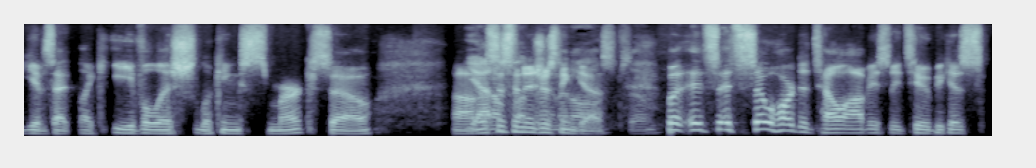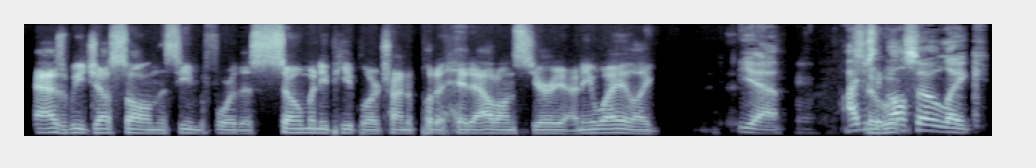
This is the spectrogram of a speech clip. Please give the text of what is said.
he gives that like evilish looking smirk. So um, Yeah, it's just an fuck with him interesting all, guess. so. But it's it's so hard to tell, obviously, too, because as we just saw in the scene before this, so many people are trying to put a hit out on Syria anyway. Like, Yeah. I just So think who- also like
